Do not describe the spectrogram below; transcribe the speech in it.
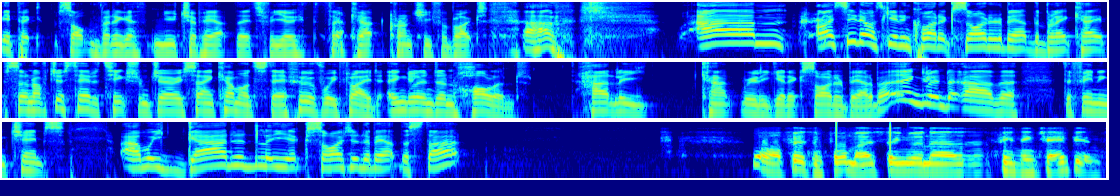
Epic salt and vinegar, new chip out. That's for you. Thick cut, crunchy for blokes. Um, um, I said I was getting quite excited about the Black Caps, and I've just had a text from Joey saying, "Come on, Steph, who have we played? England and Holland. Hardly can't really get excited about it, but England are the defending champs. Are we guardedly excited about the start?" Well, first and foremost, England are the defending champions,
